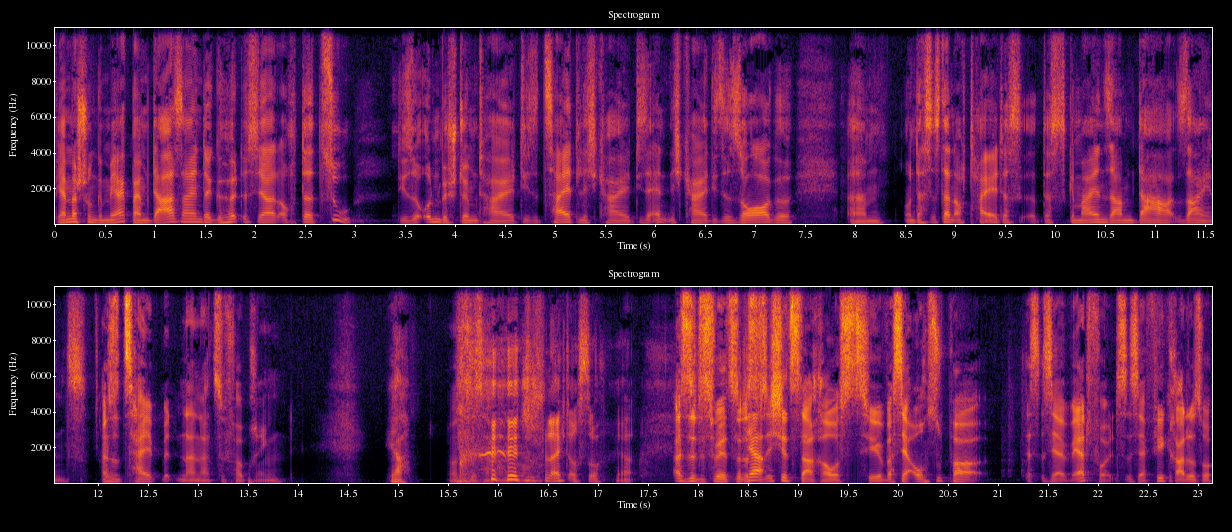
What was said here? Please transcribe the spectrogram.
wir haben ja schon gemerkt, beim Dasein, da gehört es ja auch dazu. Diese Unbestimmtheit, diese Zeitlichkeit, diese Endlichkeit, diese Sorge. Ähm, und das ist dann auch Teil des, des gemeinsamen Daseins. Also Zeit miteinander zu verbringen. Ja, vielleicht auch so, ja. Also das wäre jetzt so das, Ja. ich jetzt da rausziehe, was ja auch super, das ist ja wertvoll, das ist ja viel gerade so,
